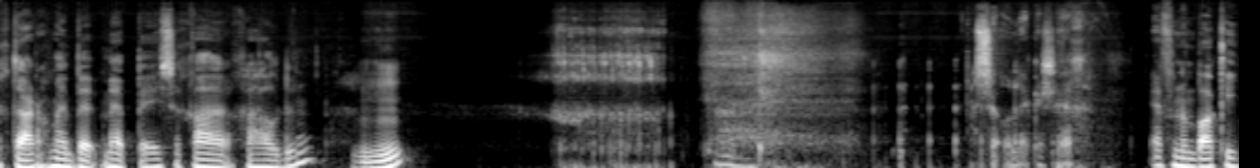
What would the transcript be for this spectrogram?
zich daar nog mee, be- mee bezig gehouden. mhm. Zo lekker zeg. Even een bakkie.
